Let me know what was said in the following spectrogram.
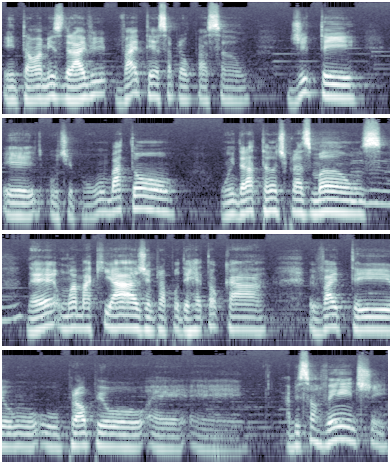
Então a Miss Drive vai ter essa preocupação de ter eh, o tipo um batom, um hidratante para as mãos, uhum. Né? uma maquiagem para poder retocar, vai ter o, o próprio é, é, absorvente,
